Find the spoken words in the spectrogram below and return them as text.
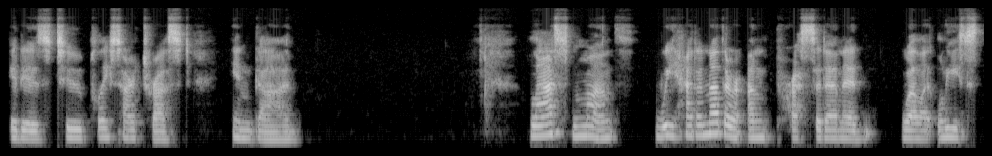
it is to place our trust in God. Last month, we had another unprecedented, well, at least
